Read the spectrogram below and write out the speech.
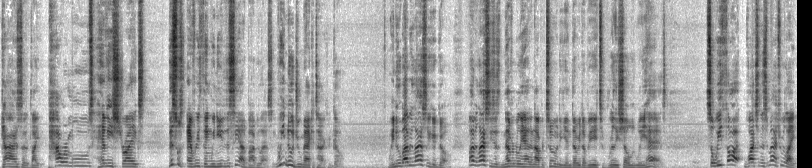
guys that like power moves, heavy strikes." This was everything we needed to see out of Bobby Lashley. We knew Drew McIntyre could go. We knew Bobby Lashley could go. Bobby Lashley just never really had an opportunity in WWE to really show what he has. So we thought watching this match, we were like,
